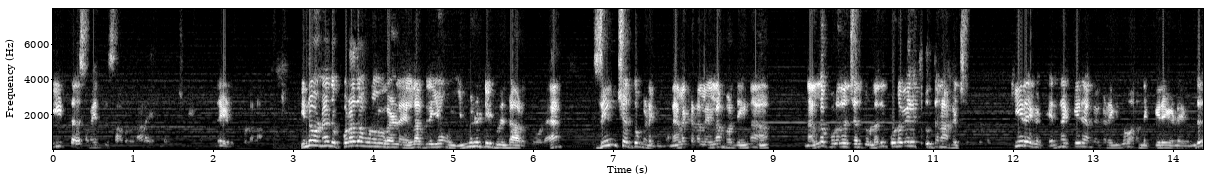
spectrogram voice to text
வீட்டை சமைத்து சாப்பிட்றதுனால எந்த பிரச்சனையும் எடுத்துக்கொள்ளலாம் இன்னொன்னு இந்த புரத உணவுகள் எல்லாத்துலயும் இம்யூனிட்டி பில்டா ஆகிறதோட ஜிங்க் சத்தும் கிடைக்கும். நிலக்கடலை எல்லாம் பாத்தீங்கன்னா நல்ல புரதச்சத்து உள்ளது கூடவே துத்தனாக சத்து உள்ளது. கீரைகள் என்ன கீரை அங்க கிடைக்குதோ அந்த கீரைகளை வந்து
